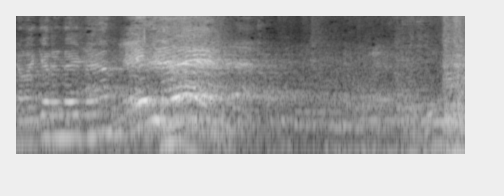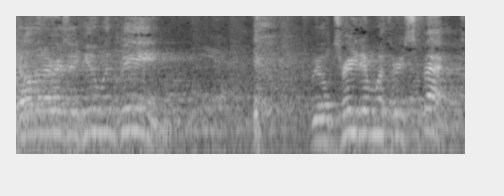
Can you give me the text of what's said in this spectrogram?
Can I get an amen? Amen. The governor is a human being. We will treat him with respect.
